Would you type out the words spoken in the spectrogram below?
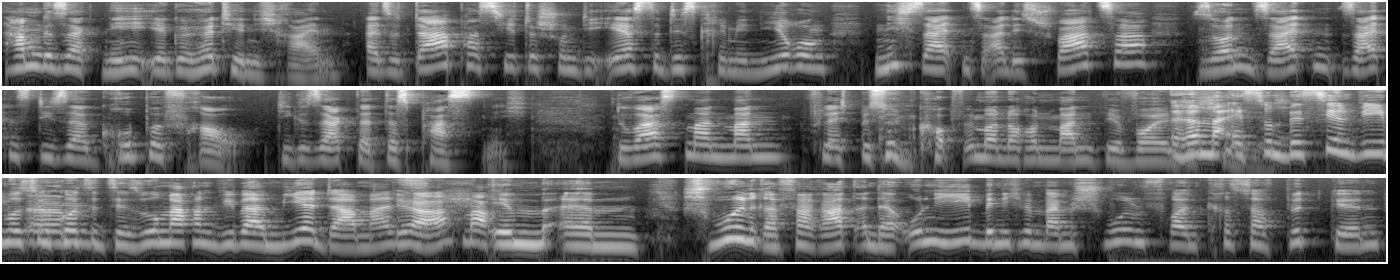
haben gesagt, nee, ihr gehört hier nicht rein. Also da passierte schon die erste Diskriminierung, nicht seitens Alice Schwarzer, sondern seitens, seitens dieser Gruppe Frau, die gesagt hat, das passt nicht. Du warst mal ein Mann, vielleicht bist du im Kopf immer noch ein Mann, wir wollen Hör mal, ist so ein bisschen wie, muss ich ähm, kurz eine Zäsur machen, wie bei mir damals ja, mach. im ähm, Schwulenreferat an der Uni, bin ich mit meinem schwulen Freund Christoph Büttgen,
